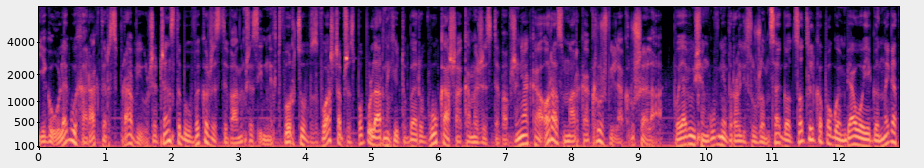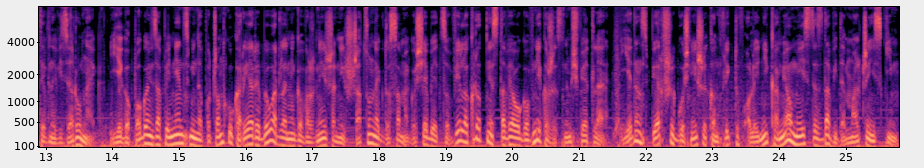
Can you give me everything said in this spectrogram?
Jego uległy charakter sprawił, że często był wykorzystywany przez innych twórców, zwłaszcza przez popularnych youtuberów Łukasza, kamerzystę Wawrzyniaka oraz Marka Kruszwila Kruszela. Pojawił się głównie w roli służącego, co tylko pogłębiało jego negatywny wizerunek. Jego pogoń za pieniędzmi na początku kariery była dla niego ważniejsza niż szacunek do samego siebie, co wielokrotnie stawiało go w niekorzystnym świetle. Jeden z pierwszych głośniejszych konfliktów Olejnika miał miejsce z Dawidem Malczyńskim.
